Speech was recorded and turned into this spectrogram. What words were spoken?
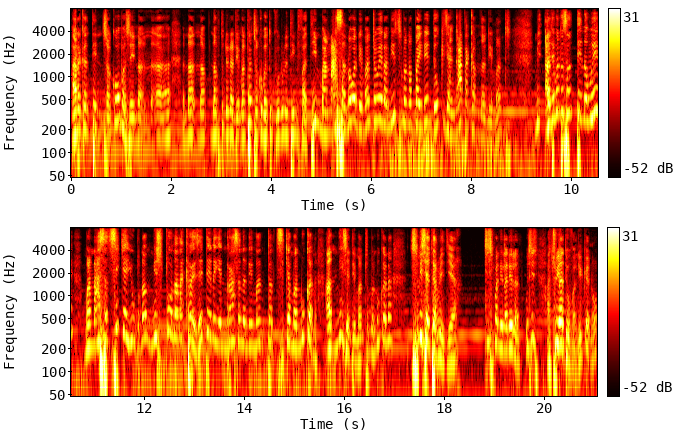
araka ny tenin'i Jakoba izay nampitondrain'Andriamanitra azy, Jakoba toko voalohany andininy fahadimy, manasa anao Andriamanitra hoe raha misy tsy manam-pahendreny dia aoka izy hangataka amin'Andriamanitra. Andriamanitra izany tena hoe. Manasa antsika hiombona Aminy. Misy fotoana anankiray izay tena iandrasan' Andriamanitra antsika manokana, amin'Izy Andriamanitra manokana, tsy misy intermédiaire, tsisy mpanelanelana. Hoy Izy, Antsoy Ahy dia hovaliako ianao.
